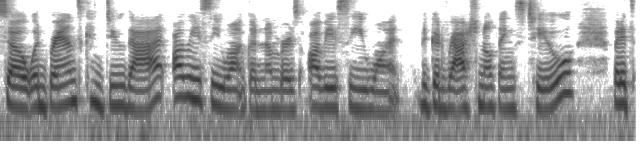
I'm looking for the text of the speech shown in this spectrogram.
So when brands can do that, obviously you want good numbers, obviously you want the good rational things too, but it's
